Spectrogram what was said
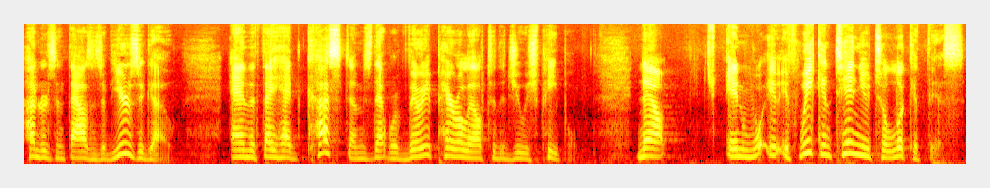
hundreds and thousands of years ago, and that they had customs that were very parallel to the Jewish people. Now, in, if we continue to look at this,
